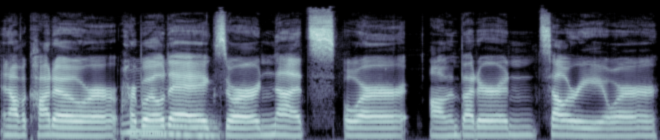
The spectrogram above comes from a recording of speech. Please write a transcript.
an avocado or hard boiled mm. eggs or nuts or almond butter and celery or,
